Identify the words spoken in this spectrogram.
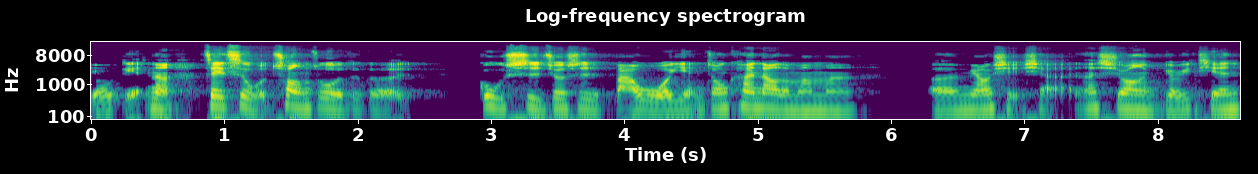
优点。那这次我创作这个故事，就是把我眼中看到的妈妈呃描写下来。那希望有一天。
